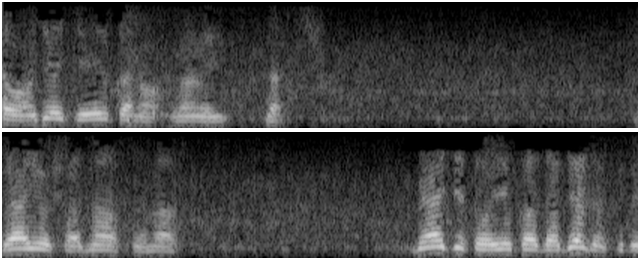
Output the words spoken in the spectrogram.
توجه چې کنه نو بیا یو شادناس ناس بیا چې تو یو کا دا بیا د سړي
